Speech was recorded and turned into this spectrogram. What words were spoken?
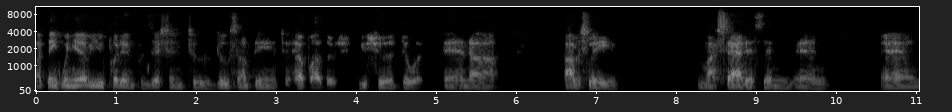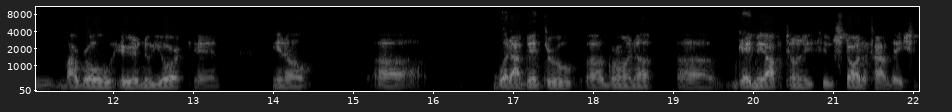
I think whenever you put in position to do something to help others, you should do it. And uh, obviously, my status and and and my role here in New York, and you know, uh, what I've been through uh, growing up, uh, gave me opportunity to start a foundation.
